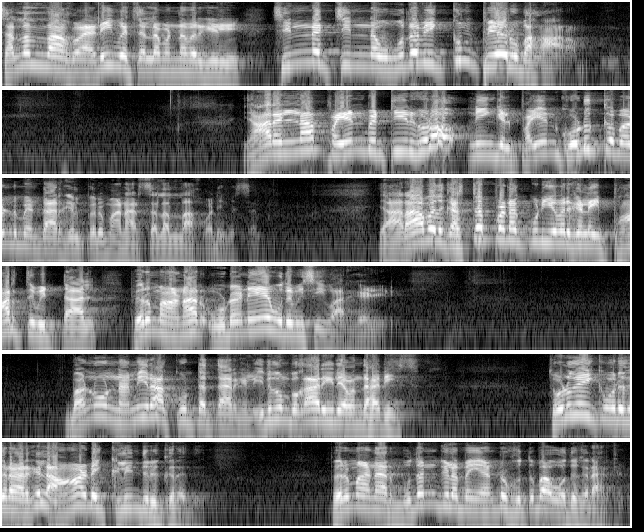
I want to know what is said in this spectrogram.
சல்லல்லாஹு அடைவ செல்லமன்னவர்கள் சின்ன சின்ன உதவிக்கும் பேருபகாரம். யாரெல்லாம் பயன் பெற்றீர்களோ நீங்கள் பயன் கொடுக்க வேண்டும் என்றார்கள் பெருமானார் சல்லல்லாஹு அடைவ செல்லம் யாராவது கஷ்டப்படக்கூடியவர்களை பார்த்து விட்டால் பெருமானார் உடனே உதவி செய்வார்கள். பனு நமீரா கூட்டத்தார்கள் இதுவும் புகாரியிலே வந்த ஹதீஸ். தொழுகைக்கு வருகிறார்கள் ஆடை கிழிந்திருக்கிறது. பெருமானார் புதன்கிழமை அன்று குத்துபா ஓதுகிறார்கள்.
